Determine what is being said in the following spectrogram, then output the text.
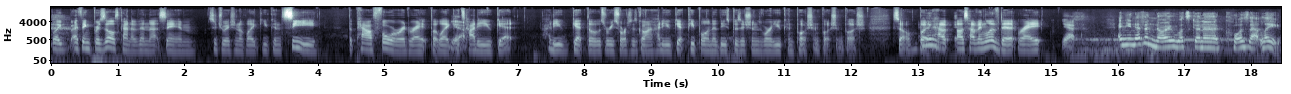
like I think Brazil is kind of in that same situation of like you can see the path forward, right? But like yeah. it's how do you get how do you get those resources going? How do you get people into these positions where you can push and push and push? So, but ha- us having lived it, right? Yeah, and you never know what's gonna cause that leap.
